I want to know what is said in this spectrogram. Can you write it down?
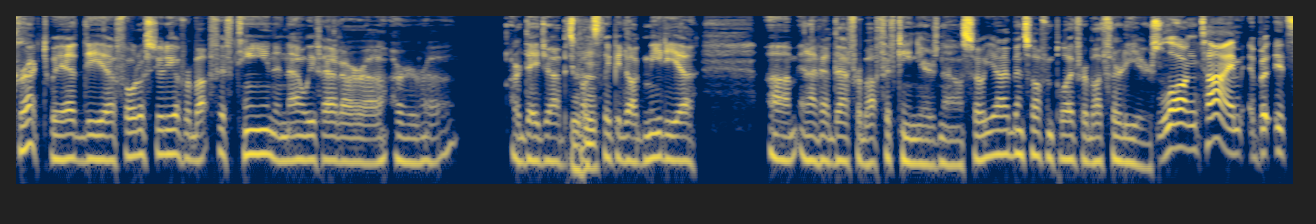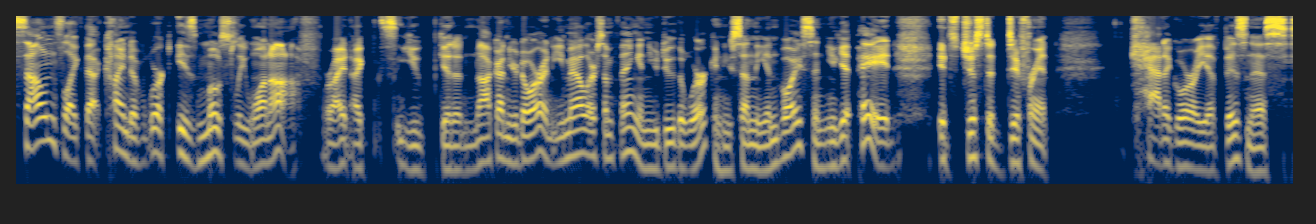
Correct. We had the uh, photo studio for about 15, and now we've had our uh, our uh, our day job. It's Mhm. called Sleepy Dog Media, um, and I've had that for about 15 years now. So yeah, I've been self-employed for about 30 years. long time, but it sounds like that kind of work is mostly one off, right? I, you get a knock on your door, an email or something, and you do the work and you send the invoice and you get paid. It's just a different category of business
